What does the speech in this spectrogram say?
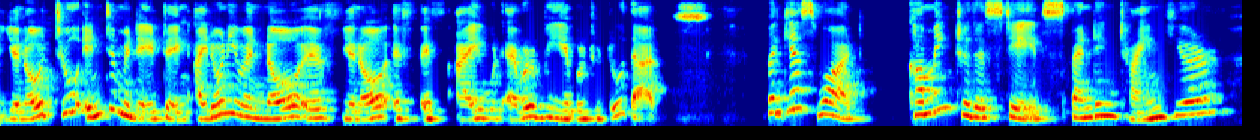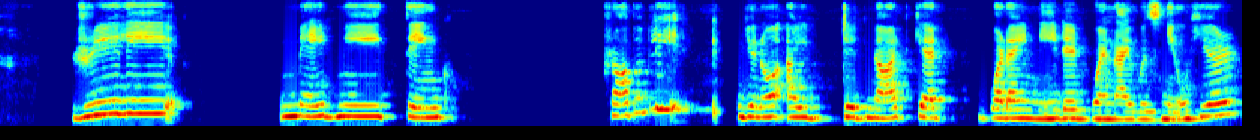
you know, too intimidating. I don't even know if, you know, if if I would ever be able to do that. But guess what? Coming to the States, spending time here really made me think probably, you know, I did not get what I needed when I was new here,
